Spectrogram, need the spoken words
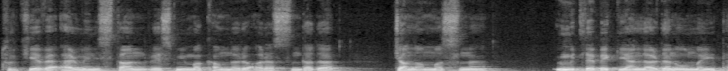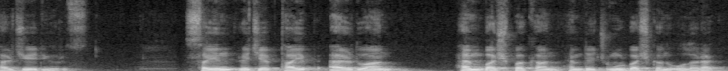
Türkiye ve Ermenistan resmi makamları arasında da canlanmasını ümitle bekleyenlerden olmayı tercih ediyoruz. Sayın Recep Tayyip Erdoğan hem başbakan hem de cumhurbaşkanı olarak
